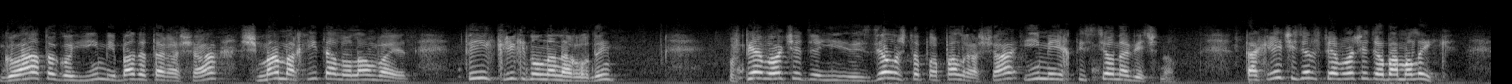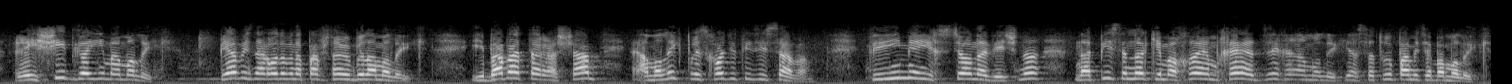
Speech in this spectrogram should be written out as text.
Гуарто гоим и бада тараша, шма махита лолам ваэд. Ты крикнул на народы, в первую очередь сделал, что пропал Раша, имя их ты стер навечно. Так речь идет в первую очередь об Амалык. Решит Гоим Амалык. Первый из народов, напавших на был Амалык. И Баба Тараша, Амалык происходит из Исава. Ты имя их все навечно, написано Кимахоем Хеет Зихар Амалык. Я сотру память об Амалыке.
